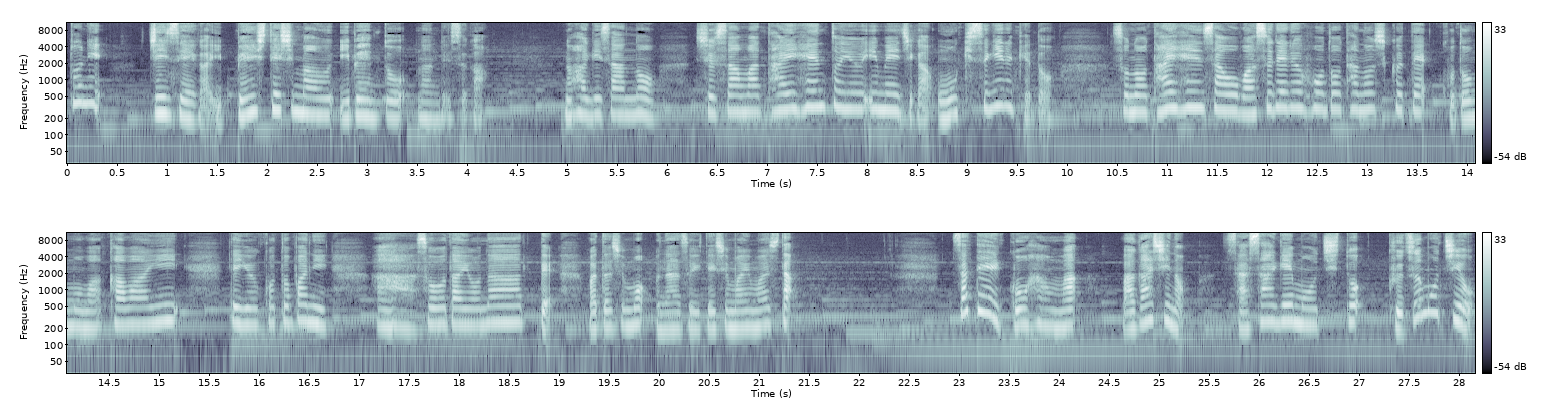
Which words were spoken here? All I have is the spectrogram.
当に人生が一変してしまうイベントなんですが野萩さんの出産は大変というイメージが大きすぎるけどその大変さを忘れるほど楽しくて子供は可愛いっていう言葉にああそうだよなーって私もうなずいてしまいました。さて後半は和菓子の捧げ餅とくず餅を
